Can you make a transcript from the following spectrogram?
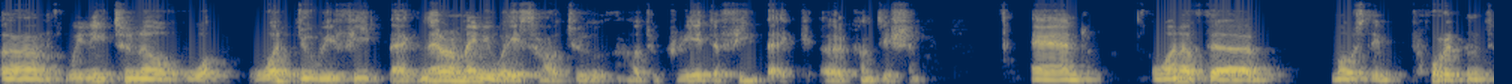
um, we need to know what what do we feedback. And there are many ways how to how to create a feedback uh, condition, and one of the most important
